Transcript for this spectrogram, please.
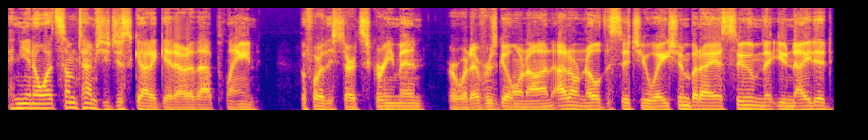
And you know what? Sometimes you just got to get out of that plane before they start screaming or whatever's going on. I don't know the situation, but I assume that United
